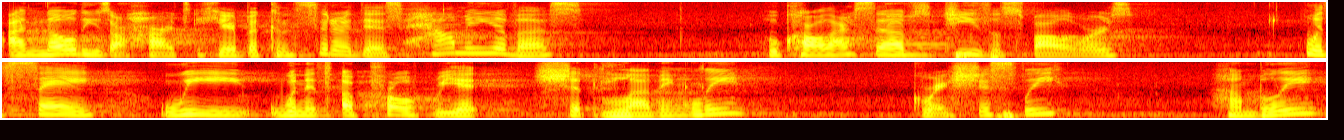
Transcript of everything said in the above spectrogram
I know these are hard to hear, but consider this. How many of us who call ourselves Jesus followers would say we, when it's appropriate, should lovingly, graciously, humbly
